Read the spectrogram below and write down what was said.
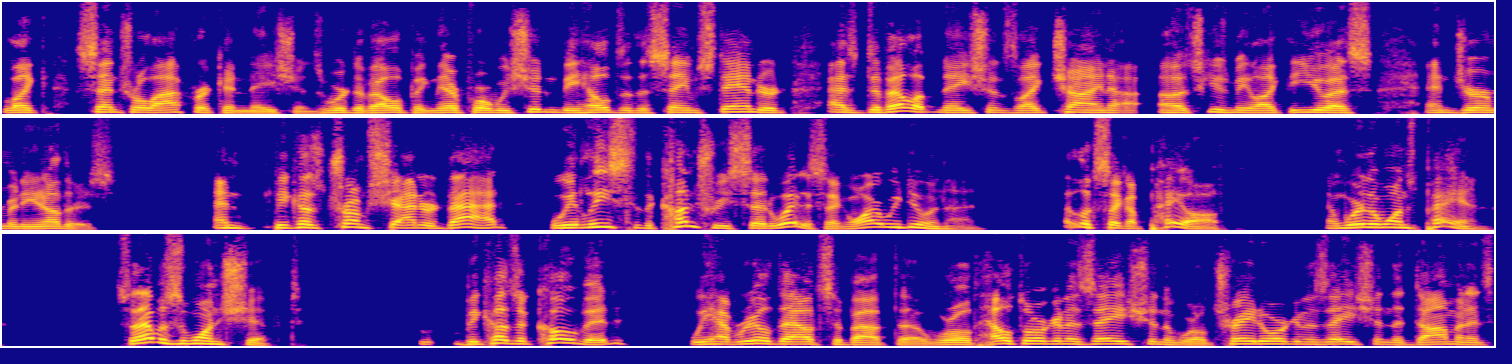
like Central African nations. We're developing. Therefore, we shouldn't be held to the same standard as developed nations like China, uh, excuse me, like the U.S. and Germany and others. And because Trump shattered that, we at least the country said, wait a second, why are we doing that? That looks like a payoff. And we're the ones paying. So that was one shift. Because of COVID, we have real doubts about the World Health Organization, the World Trade Organization, the dominance.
